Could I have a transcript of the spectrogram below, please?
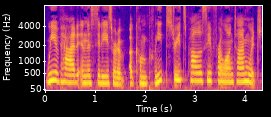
we have had in the city sort of a complete streets policy for a long time, which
